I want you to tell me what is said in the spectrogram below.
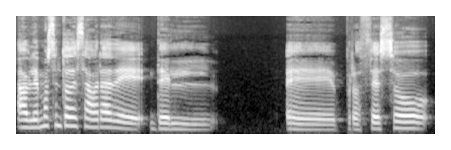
hablemos entonces ahora del eh, proceso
